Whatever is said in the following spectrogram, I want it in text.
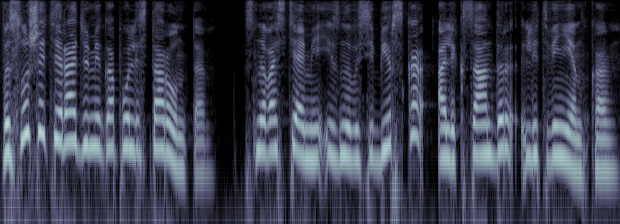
Вы слушаете радио «Мегаполис Торонто». С новостями из Новосибирска Александр Литвиненко.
